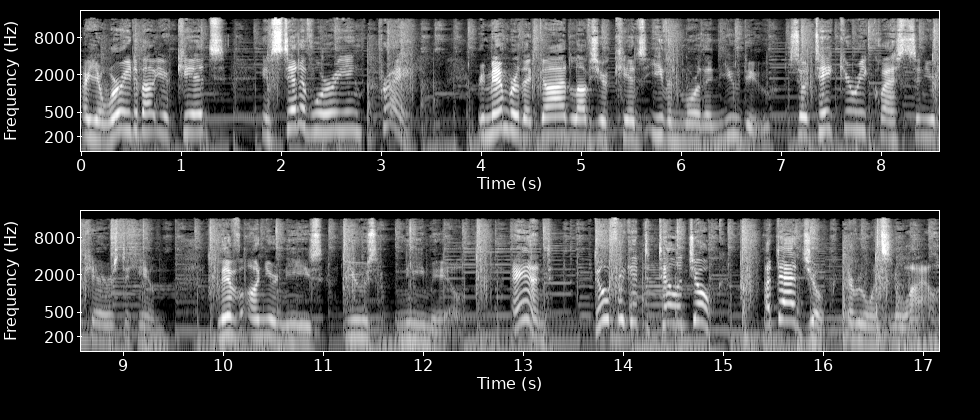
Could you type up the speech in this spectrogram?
Are you worried about your kids? Instead of worrying, pray. Remember that God loves your kids even more than you do, so take your requests and your cares to Him. Live on your knees, use knee mail. And don't forget to tell a joke, a dad joke, every once in a while.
